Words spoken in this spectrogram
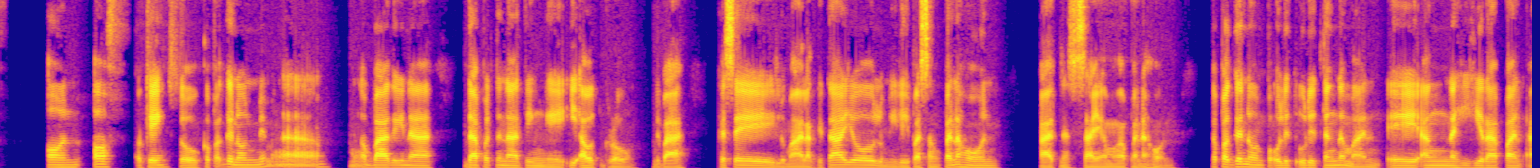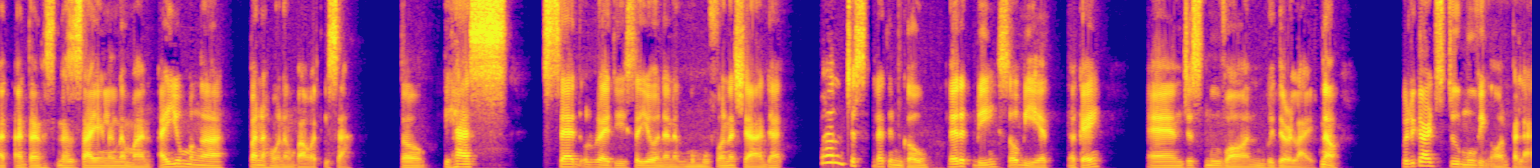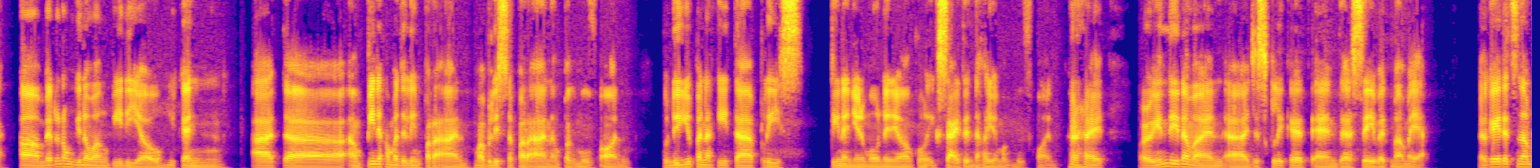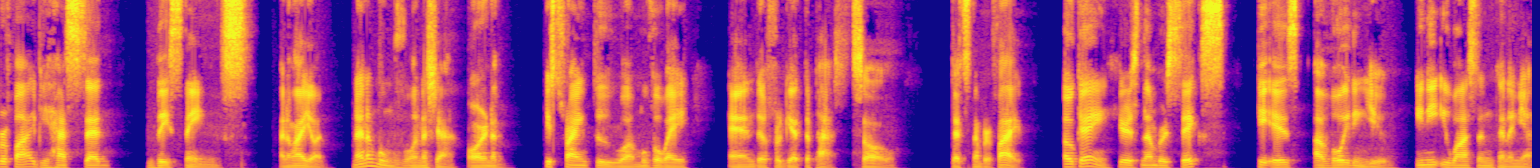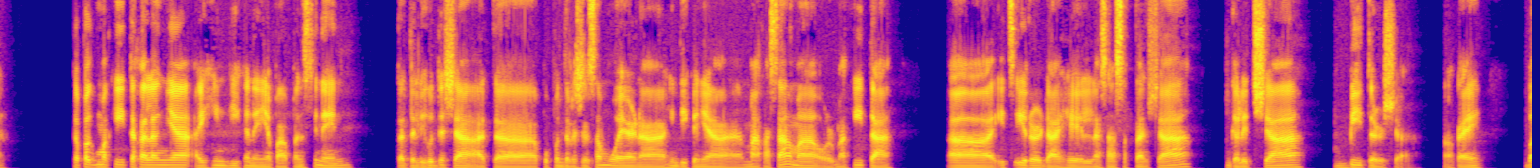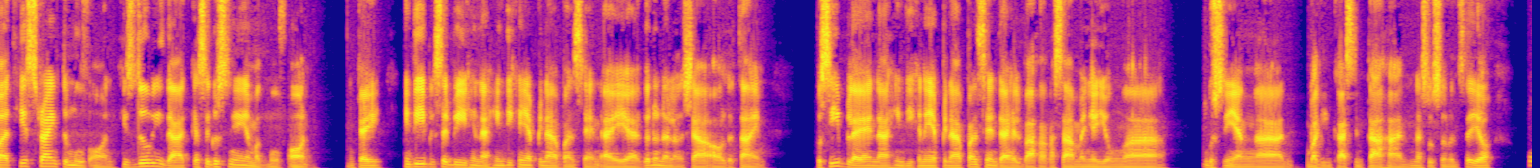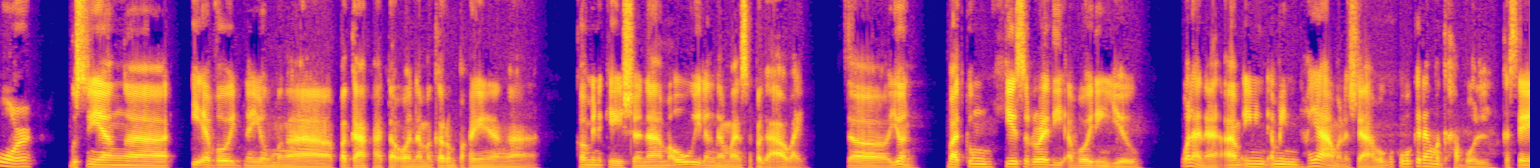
on, off. Okay? So, kapag ganon, may mga mga bagay na dapat na nating eh, i-outgrow, di ba? Kasi lumalaki tayo, lumilipas ang panahon, at nasasayang mga panahon. Kapag ganoon, paulit-ulit lang naman, eh, ang nahihirapan at, at nasasayang lang naman ay yung mga panahon ng bawat isa. So, he has said already sa iyo na nag-move on na siya that, well, just let him go. Let it be. So be it. Okay? And just move on with your life. Now, with regards to moving on pala, uh, meron akong ginawang video. You can, at uh, ang pinakamadaling paraan, mabilis na paraan ng pag-move on. Kung di nyo pa nakita, please, tingnan nyo muna nyo kung excited na kayo mag-move on. Alright? Or hindi naman, uh, just click it and uh, save it mamaya. Okay, that's number five. He has said these things. Ano nga yun? Na nag-move on na siya or nag he's trying to uh, move away and uh, forget the past. So, that's number five. Okay, here's number six. He is avoiding you. Iniiwasan ka na niya. Kapag makita ka lang niya ay hindi ka na niya papansinin, tatalikod na siya at uh, pupunta na siya somewhere na hindi ka niya makasama or makita, uh, it's either dahil nasasaktan siya, galit siya, bitter siya. Okay? But he's trying to move on. He's doing that kasi gusto niya mag-move on. Okay? Hindi ibig sabihin na hindi kanya pinapansin ay uh, ganoon na lang siya all the time. Posible na hindi kanya pinapansin dahil baka kasama niya yung uh, gusto niyang uh, maging kasintahan na susunod sa iyo or gusto niyang uh, i-avoid na yung mga pagkakataon na magkaroon pa kayo ng uh, communication na mauwi lang naman sa pag-aaway. So, yun. But kung he is already avoiding you, wala na. I mean, I mean hayaan mo na siya. Huwag, huwag ka nang maghabol. Kasi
